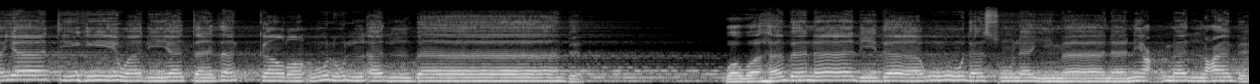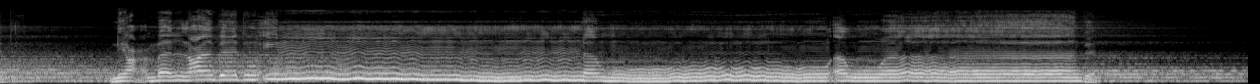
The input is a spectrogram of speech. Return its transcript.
آياته وليتذكر أولو الألباب. ووهبنا لداود سليمان نعم العبد نعم العبد إنه أواب.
